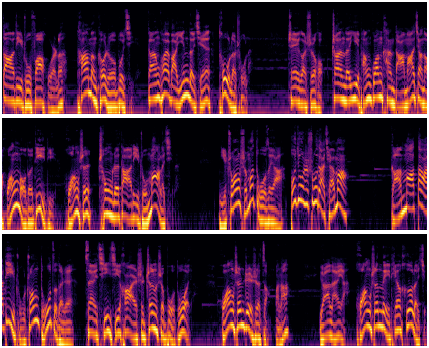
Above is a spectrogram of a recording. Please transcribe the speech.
大地主发火了，他们可惹不起，赶快把赢的钱吐了出来。这个时候，站在一旁观看打麻将的黄某的弟弟黄生冲着大地主骂了起来：“你装什么犊子呀？不就是输点钱吗？”敢骂大地主装犊子的人，在齐齐哈尔是真是不多呀。黄生这是怎么了？原来呀，黄生那天喝了酒，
